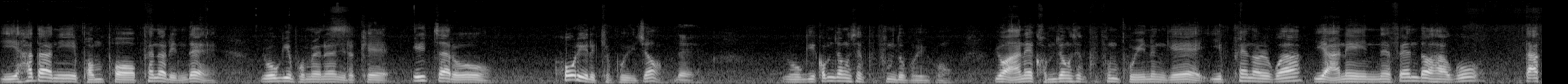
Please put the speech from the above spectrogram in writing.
이 하단이 범퍼 패널인데 여기 보면은 이렇게 일자로 홀이 이렇게 보이죠? 네. 여기 검정색 부품도 보이고 요 안에 검정색 부품 보이는 게 이 패널과 이 안에 있는 팬더하고 딱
